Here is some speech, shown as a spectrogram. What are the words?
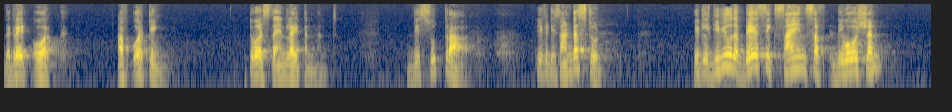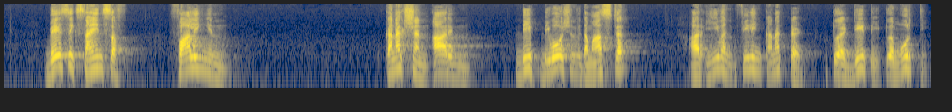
the great work of working towards the enlightenment. This sutra, if it is understood, it will give you the basic science of devotion, basic signs of falling in connection or in deep devotion with a master or even feeling connected to a deity, to a murti.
